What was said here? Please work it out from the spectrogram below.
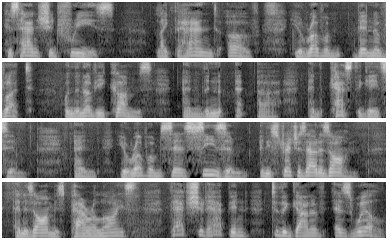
His hand should freeze, like the hand of Yeravam ben Nevat when the Navi comes and the, uh, and castigates him, and Yeravam says, "Seize him," and he stretches out his arm, and his arm is paralyzed. That should happen to the Ganav as well.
